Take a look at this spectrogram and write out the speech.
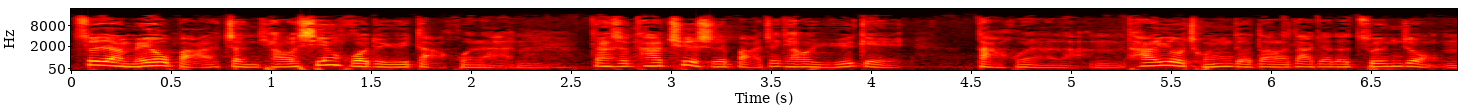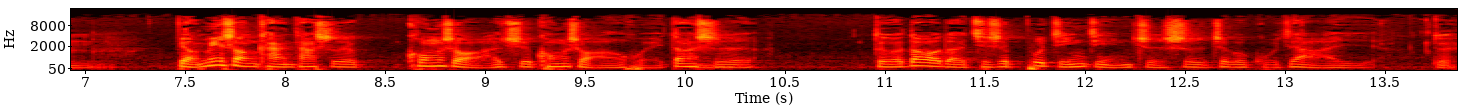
虽然没有把整条鲜活的鱼打回来，但是他确实把这条鱼给打回来了，他又重新得到了大家的尊重。嗯表面上看他是空手而去，空手而回，但是得到的其实不仅仅只是这个骨架而已。对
